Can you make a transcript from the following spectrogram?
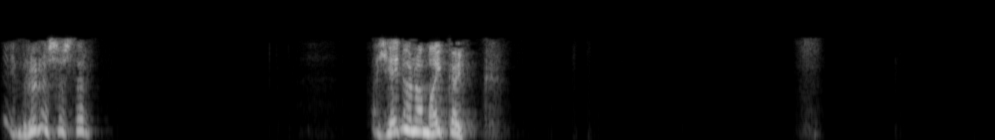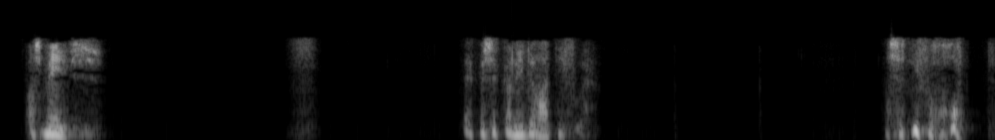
En broer en suster, as jy nou na my kyk, as mens. Ek is 'n kandidaat hiervoor. As dit nie vir God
